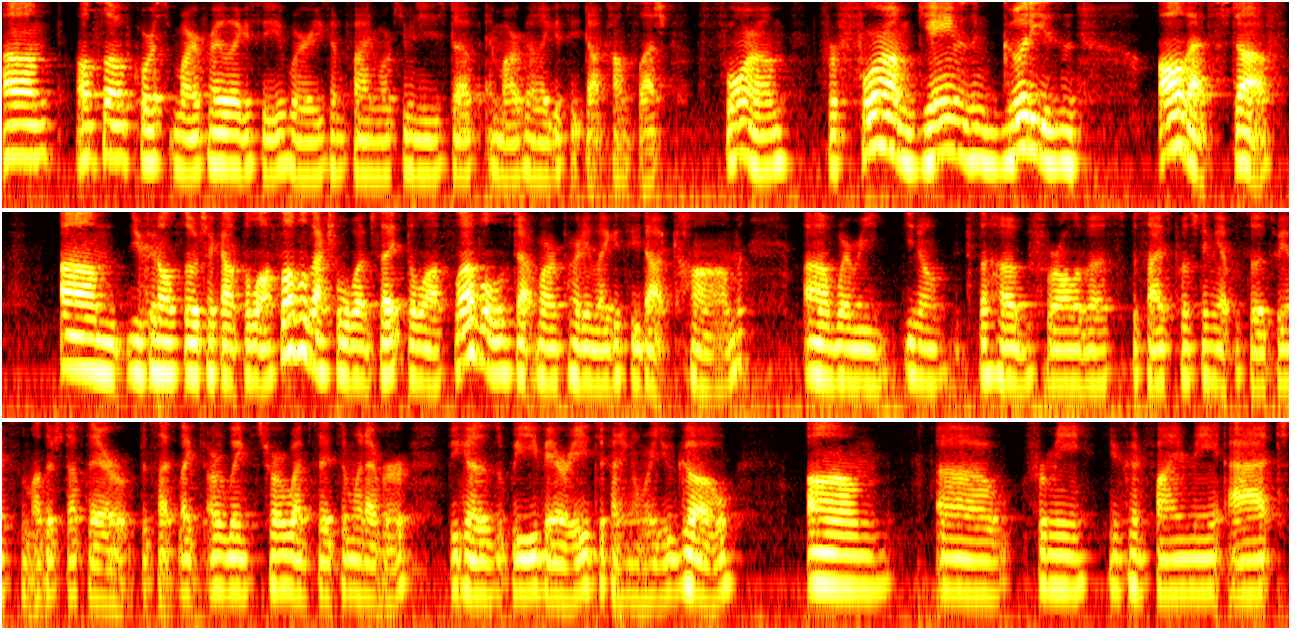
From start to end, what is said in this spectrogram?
Um, also, of course, Mario Party Legacy, where you can find more community stuff at mariopartylegacy.com slash forum for forum games and goodies and all that stuff. Um, you can also check out the Lost Levels actual website, thelostlevels.mariopartylegacy.com. uh, where we, you know, it's the hub for all of us. Besides posting the episodes, we have some other stuff there. Besides, like our links to our websites and whatever, because we vary depending on where you go. Um, uh, for me, you can find me at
